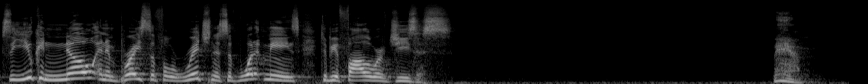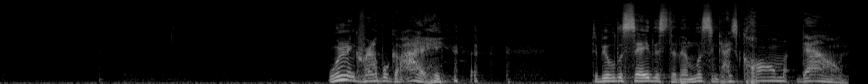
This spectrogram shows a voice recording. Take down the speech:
so that you can know and embrace the full richness of what it means to be a follower of Jesus. Man. What an incredible guy to be able to say this to them. Listen, guys, calm down.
